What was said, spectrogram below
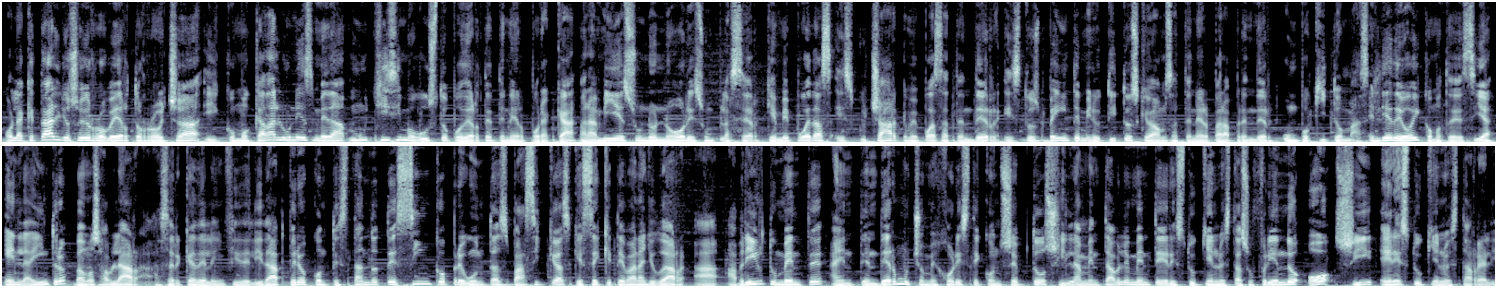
Hola, ¿qué tal? Yo soy Roberto Rocha y como cada lunes me da muchísimo gusto poderte tener por acá. Para mí es un honor, es un placer que me puedas escuchar, que me puedas atender estos 20 minutitos que vamos a tener para aprender un poquito más. El día de hoy, como te decía en la intro, vamos a hablar acerca de la infidelidad, pero contestándote cinco preguntas básicas que sé que te van a ayudar a abrir tu mente, a entender mucho mejor este concepto si lamentablemente eres tú quien lo está sufriendo o si eres tú quien lo está realizando.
